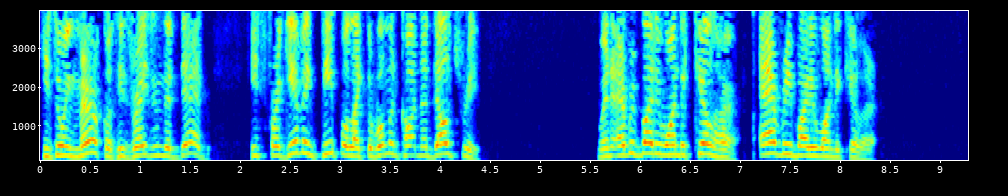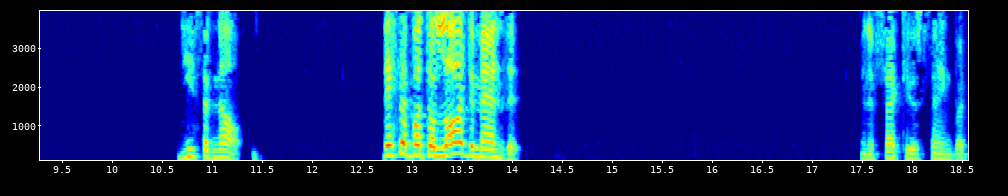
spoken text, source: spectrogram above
He's doing miracles. He's raising the dead. He's forgiving people like the woman caught in adultery. When everybody wanted to kill her, everybody wanted to kill her. He said no. They said, but the law demands it. In effect, he was saying, but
